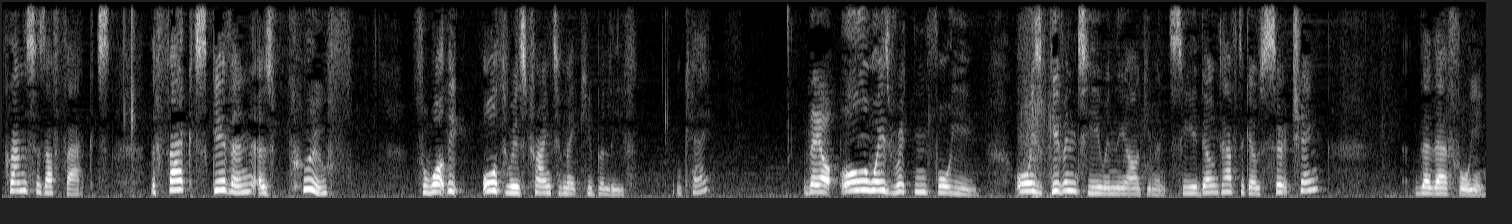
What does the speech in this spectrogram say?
Premises are facts. The facts given as proof for what the author is trying to make you believe. Okay? They are always written for you, always given to you in the argument, so you don't have to go searching. They're there for you.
